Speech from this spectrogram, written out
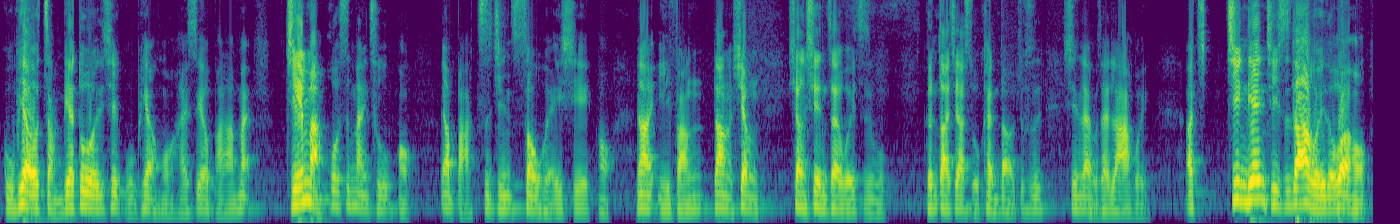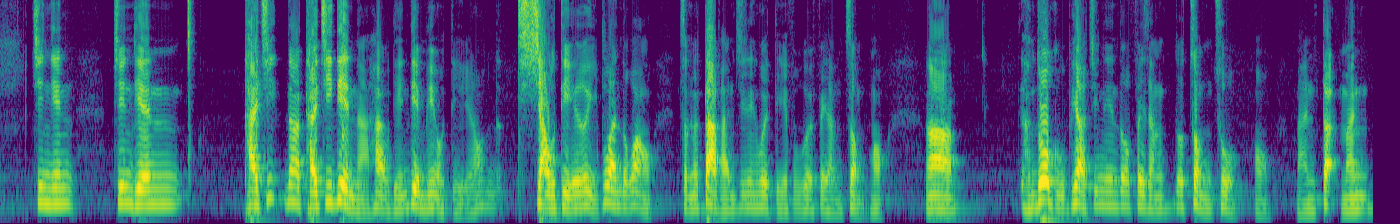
股票有涨比较多的一些股票吼，还是要把它卖解码或是卖出吼，要把资金收回一些吼，那以防让像像现在为止，我跟大家所看到就是现在我在拉回啊，今天其实拉回的话吼，今天今天。台积那台积电呐，还有联电没有跌，然后小跌而已，不然的话，整个大盘今天会跌幅会非常重哦。啊，很多股票今天都非常都重挫哦，蛮大蛮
